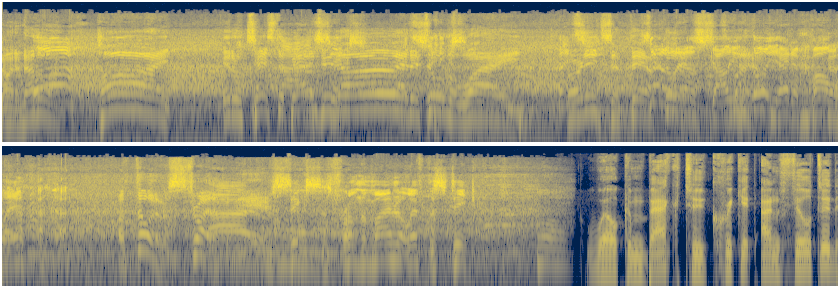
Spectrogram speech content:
On another one. Oh! High. It'll test the uh, No, boundary. six. No, and That's it's all the way. For an instant there. I Settle thought it down. I straight thought up. you had a pole there. I thought it was straight up in the No, air. six is from the moment it left the stick. Welcome back to Cricket Unfiltered,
